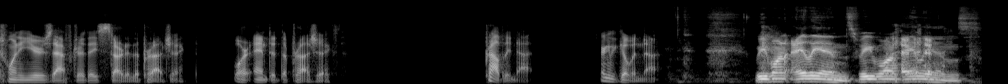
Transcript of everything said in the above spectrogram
20 years after they started the project or ended the project. Probably not. I'm going to go with not. We want aliens. We want aliens.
